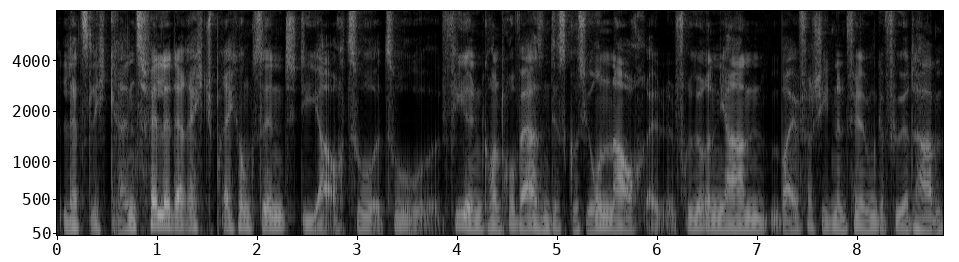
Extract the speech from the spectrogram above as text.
letztlich Grenzfälle der Rechtsprechung sind, die ja auch zu, zu vielen kontroversen Diskussionen auch in früheren Jahren bei verschiedenen Filmen geführt haben,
